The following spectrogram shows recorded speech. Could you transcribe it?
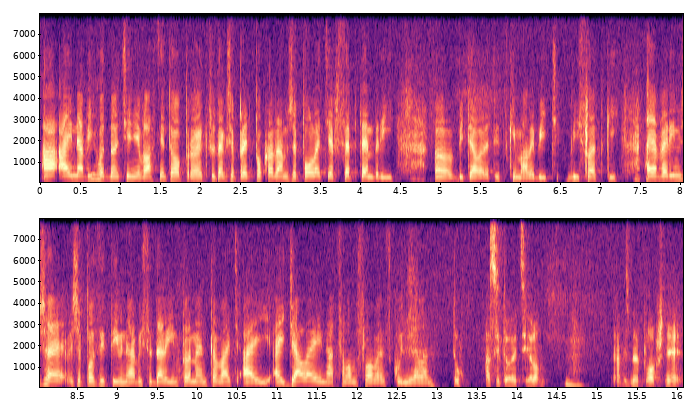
a aj na vyhodnotenie vlastne toho projektu. Takže predpokladám, že po lete v septembri e, by teoreticky mali byť výsledky. A ja verím, že, že pozitívne, aby sa dali implementovať aj, aj ďalej na celom Slovensku, nielen tu. Asi to je cieľom. Mm. Aby sme plošne um,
